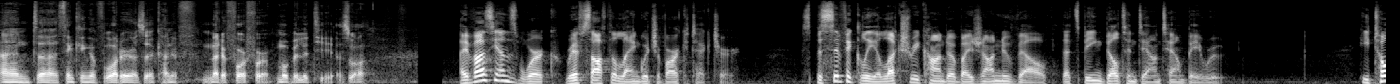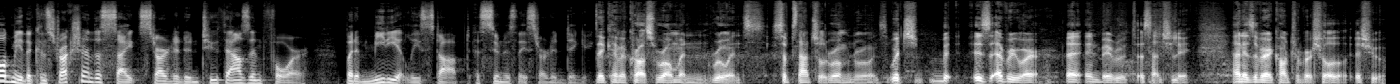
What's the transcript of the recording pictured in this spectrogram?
and uh, thinking of water as a kind of metaphor for mobility as well. Aivazian's work riffs off the language of architecture, specifically a luxury condo by Jean Nouvel that's being built in downtown Beirut. He told me the construction of the site started in 2004 but immediately stopped as soon as they started digging. They came across Roman ruins, substantial Roman ruins, which is everywhere uh, in Beirut essentially, and is a very controversial issue.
